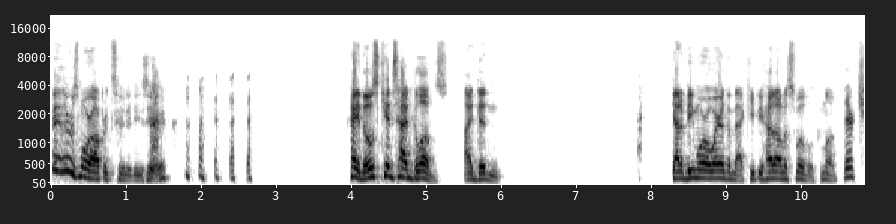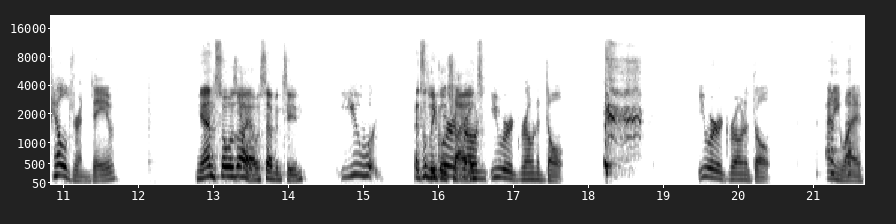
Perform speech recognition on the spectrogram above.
Hey, there was more opportunities here. hey, those kids had gloves. I didn't. Got to be more aware than that. Keep your head on a swivel. Come on. They're children, Dave. Yeah, and so was you, I. I was 17 you that's a legal child. grown, you were a grown adult. you were a grown adult. Anyway,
